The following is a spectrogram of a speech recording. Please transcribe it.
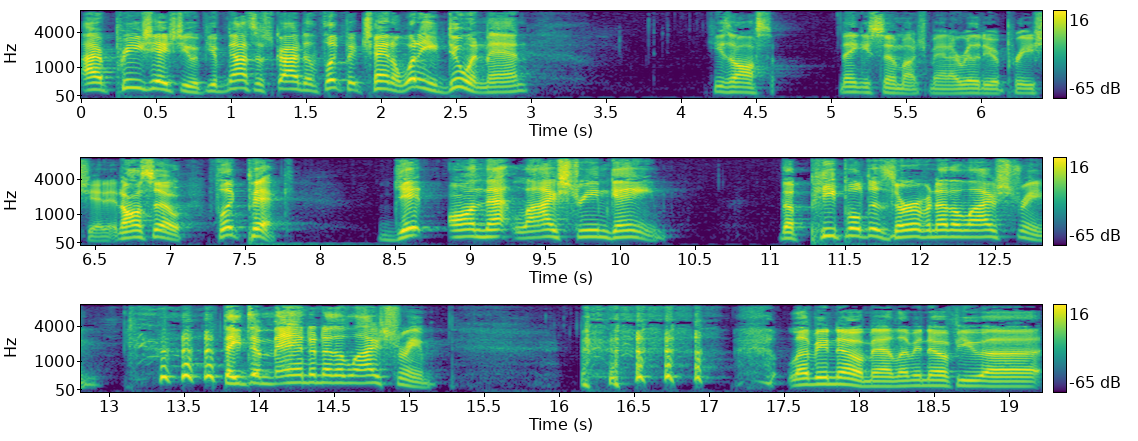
I appreciate you. If you've not subscribed to the Flickpick channel, what are you doing, man? He's awesome. Thank you so much, man. I really do appreciate it. And also, Flickpick, get on that live stream game. The people deserve another live stream. they demand another live stream. Let me know, man. Let me know if you uh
